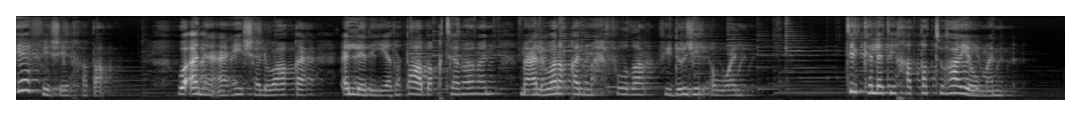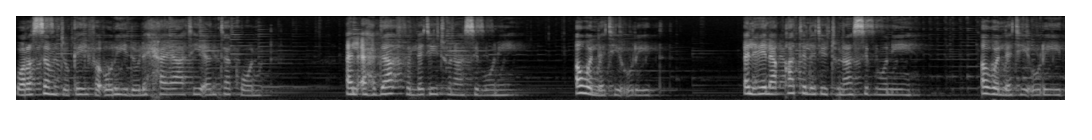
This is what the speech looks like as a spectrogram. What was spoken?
كيف في شيء خطأ؟ وأنا أعيش الواقع الذي يتطابق تماما مع الورقة المحفوظة في درجي الأول. تلك التي خططتها يوما. ورسمت كيف أريد لحياتي أن تكون. الأهداف التي تناسبني أو التي أريد. العلاقات التي تناسبني أو التي أريد.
